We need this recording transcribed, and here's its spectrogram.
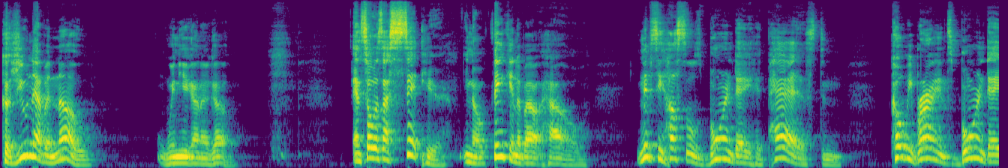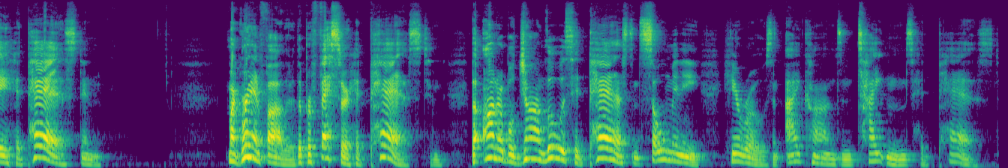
Because you never know when you're going to go. And so as I sit here, you know, thinking about how Nipsey Hussle's born day had passed and Kobe Bryant's born day had passed and my grandfather, the professor, had passed and the Honorable John Lewis had passed and so many heroes and icons and titans had passed.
